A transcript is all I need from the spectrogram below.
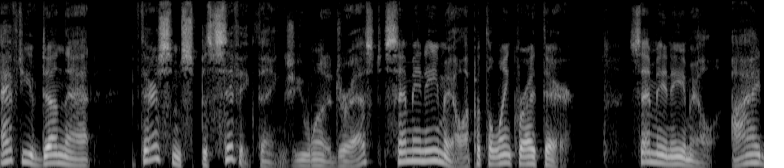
after you've done that, if there's some specific things you want addressed, send me an email. I put the link right there send me an email. I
